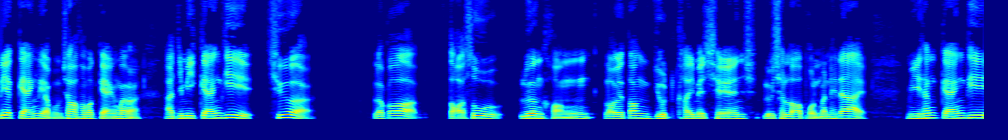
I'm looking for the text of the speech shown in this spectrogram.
เรียกแก๊งเนี่ยผมชอบคำว่าแก๊งมากกว่าอาจจะมีแก๊งที่เชื่อ แล้วก็ต่อสู้เรื่องของเราจะต้องหยุด climate change หรือชะลอผลมันให้ได้ มีทั้งแก๊งที่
